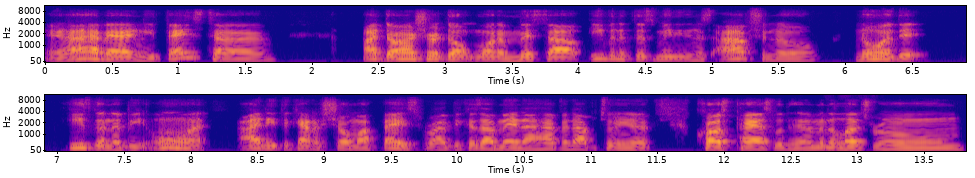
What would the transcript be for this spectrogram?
and I haven't had any FaceTime, I darn sure don't want to miss out, even if this meeting is optional, knowing that he's gonna be on. I need to kind of show my face, right? Because I may not have an opportunity to cross paths with him in the lunchroom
